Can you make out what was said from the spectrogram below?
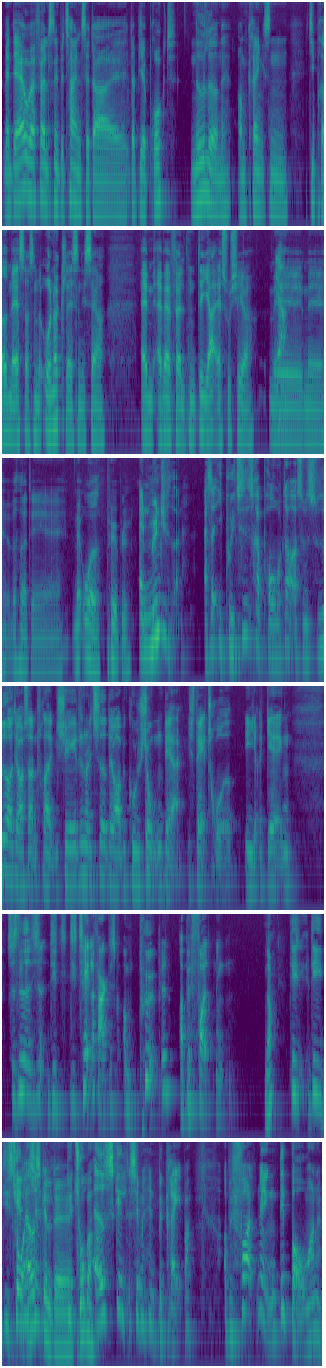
men det er jo i hvert fald sådan en betegnelse, der, øh, der bliver brugt nedladende omkring sådan de brede masser, sådan underklassen især, er, er i hvert fald den- det, jeg associerer med, Ja. med, hvad hedder det, med ordet pøbel. At myndighederne, altså i politiets rapporter og så videre, og det er også sådan Frederik 6., når de sidder deroppe i koalitionen der i statsrådet, i regeringen, så sådan de, de, de taler faktisk om pøblen og befolkningen. Nå, De, de, de skelner adskilte Det er to grupper. adskilte simpelthen begreber. Og befolkningen, det er borgerne.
